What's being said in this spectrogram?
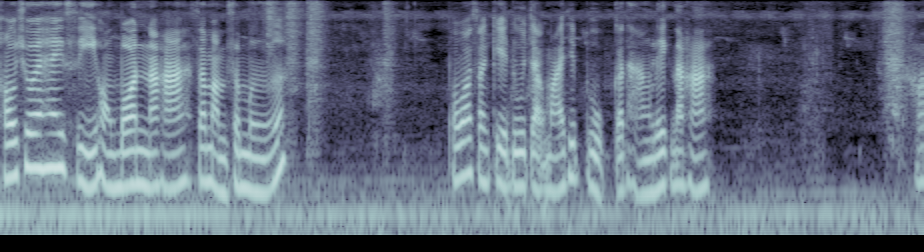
เขาช่วยให้สีของบอลนะคะ สม่ำเสมอ เพราะว่าสังเกตดูจากไม้ที่ปลูกกระถางเล็กนะคะเขา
